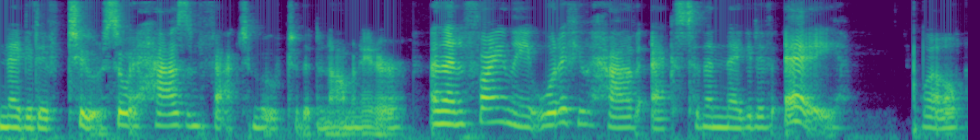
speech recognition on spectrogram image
negative 2. So it has in fact moved to the denominator. And then finally, what if you have x to the negative a? Well,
